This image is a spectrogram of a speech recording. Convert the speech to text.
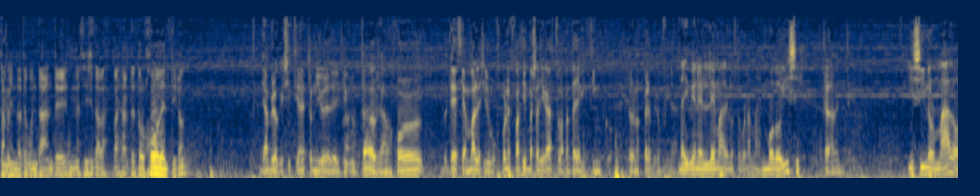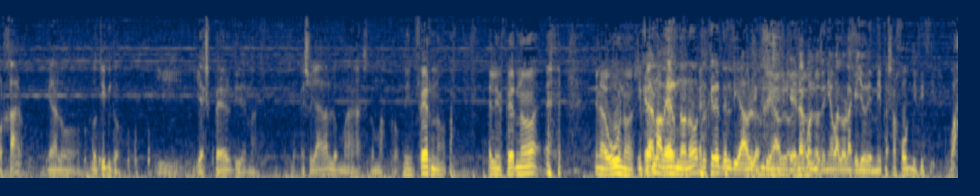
También date cuenta, antes necesitabas pasarte todo el juego del tirón. ya, pero que existían estos niveles de dificultad, o sea, a lo mejor te decían, vale, si lo pones fácil vas a llegar hasta la pantalla X5, pero no esperes ver un final, De ahí viene el lema de nuestro programa, en modo easy. claramente. Easy, normal o hard, que era lo, lo típico. Y, y expert y demás. Eso ya eran los más, los más pro. El infierno. El infierno en algunos. Infierno Averno, ¿no? Tú que eres del diablo. Diablo. que era diablo. cuando tenía valor aquello de me he pasado el juego en difícil. Buah.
